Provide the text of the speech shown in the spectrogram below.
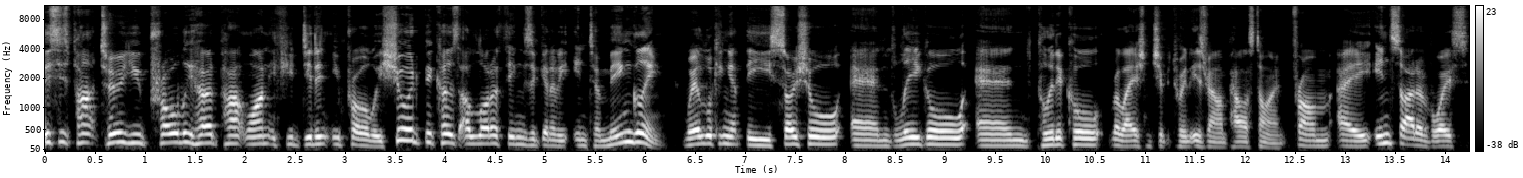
This is part two. You probably heard part one. If you didn't, you probably should because a lot of things are going to be intermingling. We're looking at the social and legal and political relationship between Israel and Palestine from a insider voice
